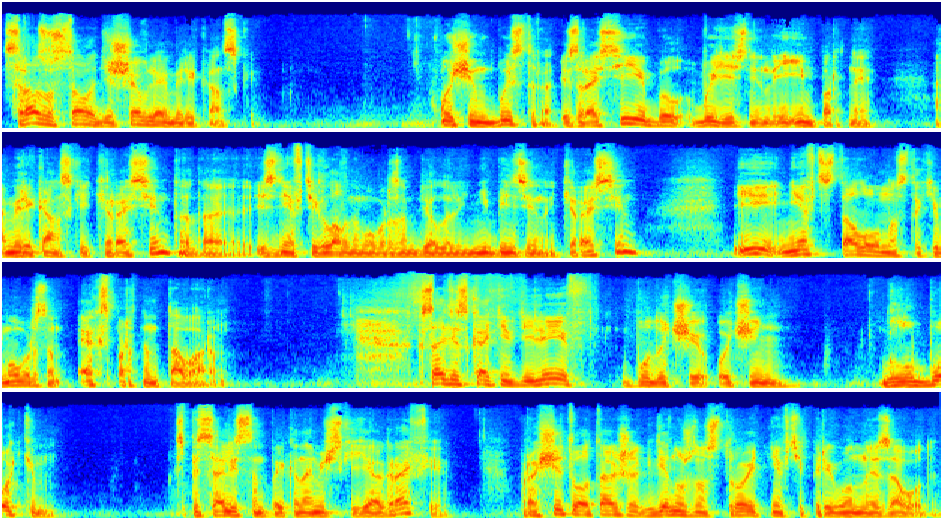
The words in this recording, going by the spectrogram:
сразу стала дешевле американской. Очень быстро из России был вытеснен и импортный американский керосин. Тогда из нефти главным образом делали не бензин, а керосин. И нефть стала у нас таким образом экспортным товаром. Кстати сказать, Невделеев, будучи очень глубоким специалистом по экономической географии, просчитывал также, где нужно строить нефтеперегонные заводы.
